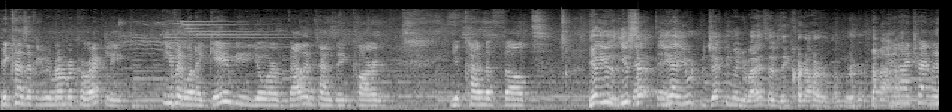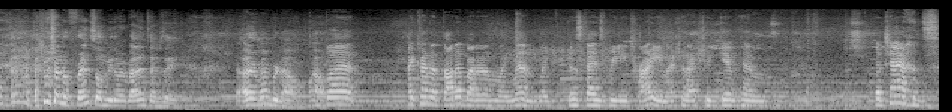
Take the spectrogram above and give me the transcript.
Because if you remember correctly, even when I gave you your Valentine's Day card, you kind of felt. Yeah, you you said yeah you were rejecting me on your Valentine's Day card. I remember. And I tried to. she was trying to friend zone me during Valentine's Day. I remember now. Wow. But I kind of thought about it. I'm like, man, like this guy's really trying. I should actually give him a chance.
